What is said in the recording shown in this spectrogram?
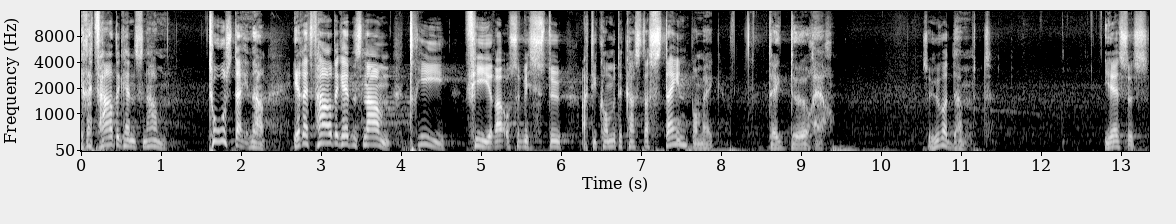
I rettferdighetens navn. To steiner i rettferdighetens navn. Tre, fire. Og så visste hun at de kommer til å kaste stein på meg til jeg dør her. Så hun var dømt. Jesus,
